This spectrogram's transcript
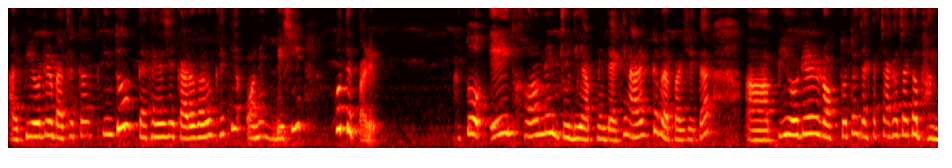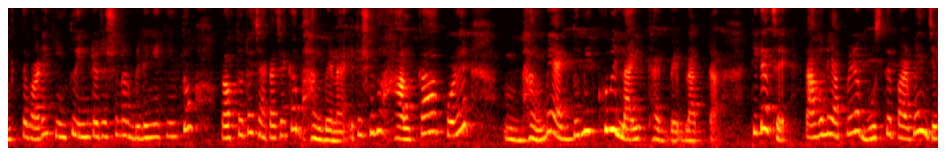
আর পিরিয়ডের ব্যথাটা কিন্তু দেখা যায় যে কারও কারও ক্ষেত্রে অনেক বেশি হতে পারে। তো এই ধরনের যদি আপনি দেখেন, আরেকটা ব্যাপার যেটা পিরিয়ডের রক্তটা দেখা চাকা চাকা ভাঙতে পারে, কিন্তু ইন্টারন্যাশনাল ব্লিডিংয়ে কিন্তু রক্তটা চাকা চাকা ভাঙবে না। এটা শুধু হালকা করে ভাঙবে, একদমই খুবই লাইট থাকবে ব্লাডটা ঠিক আছে? তাহলে আপনারা বুঝতে পারবেন যে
